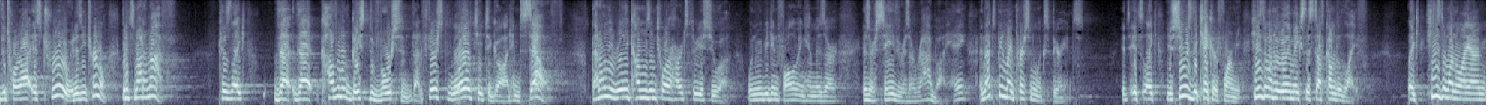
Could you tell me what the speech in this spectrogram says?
the Torah is true. It is eternal. But it's not enough. Because, like, that, that covenant-based devotion, that fierce loyalty to God himself, that only really comes into our hearts through Yeshua when we begin following him as our, as our Savior, as our Rabbi, hey? And that's been my personal experience. It's, it's like Yeshua's the kicker for me. He's the one who really makes this stuff come to life. Like, he's the one why I'm,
